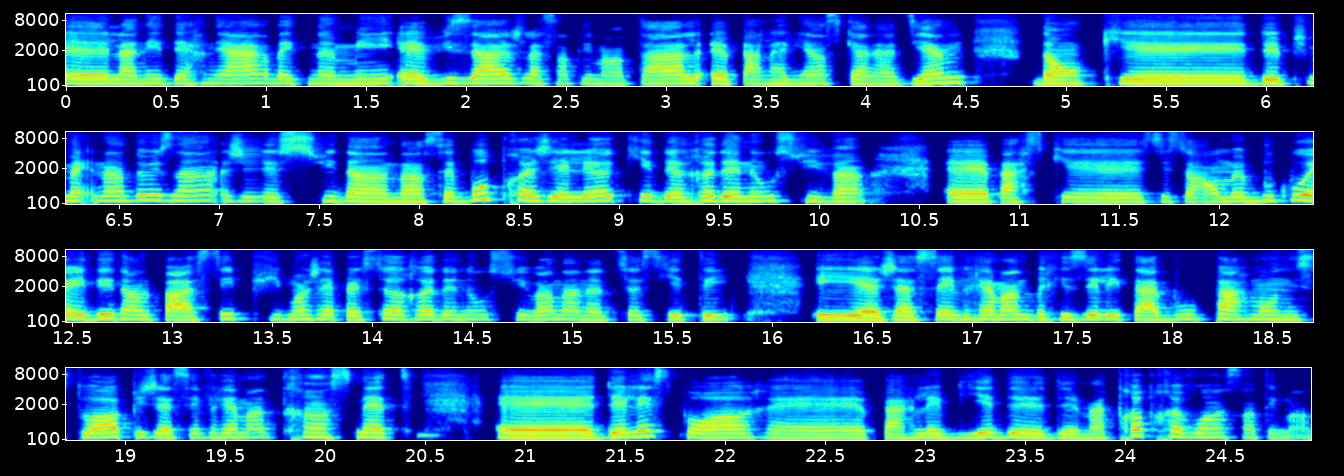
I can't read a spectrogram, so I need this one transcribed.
euh, l'année dernière d'être nommée euh, Visage de la santé mentale par l'Alliance canadienne. Donc, depuis maintenant deux ans, je suis dans, ce beau projet-là qui est de redonner au suivant parce que c'est ça, on m'a beaucoup aidé dans le passé. Puis moi, j'appelle ça redonner au suivant dans notre société. Et j'essaie vraiment de briser les tabous par mon histoire. Puis j'essaie vraiment de transmettre de l'espoir par le biais de, de ma propre voix en santé mentale.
